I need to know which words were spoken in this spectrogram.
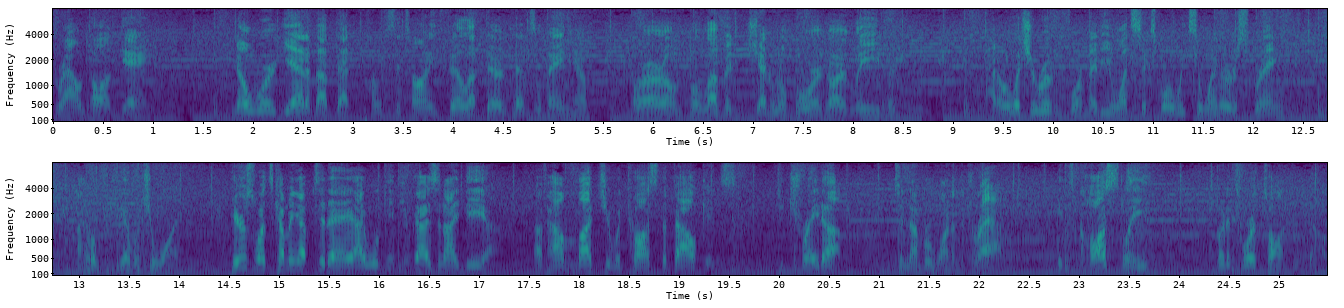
Groundhog Day. No word yet about that Punxsutawney Phil up there in Pennsylvania or our own beloved General Beauregard Lee, but I don't know what you're rooting for. Maybe you want six more weeks of winter or spring. I hope you get what you want. Here's what's coming up today. I will give you guys an idea of how much it would cost the Falcons to trade up to number one in the draft. It's costly, but it's worth talking about.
